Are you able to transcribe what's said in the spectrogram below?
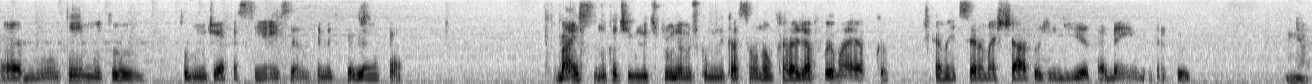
É, não tem muito. Todo mundo tiver paciência, não tem muito problema, cara. Mas nunca tive muitos problemas de comunicação, não. Cara, já foi uma época. Antigamente isso era mais chato, hoje em dia tá bem, bem tranquilo. Yeah.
